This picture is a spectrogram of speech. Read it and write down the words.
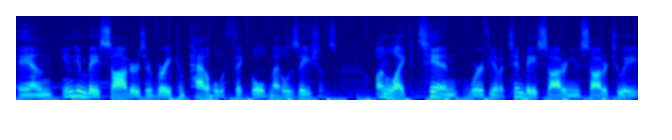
and indium-based solders are very compatible with thick gold metallizations. Unlike tin, where if you have a tin-based solder and you solder to a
